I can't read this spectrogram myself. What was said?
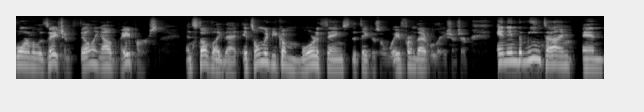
formalization, filling out papers and stuff like that. It's only become more things to take us away from that relationship. And in the meantime, and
